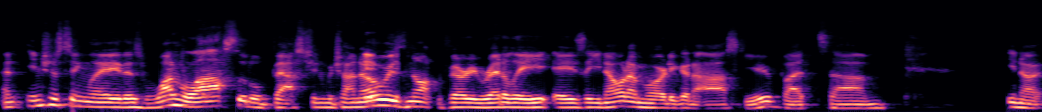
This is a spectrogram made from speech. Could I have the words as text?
And interestingly, there's one last little bastion, which I know is not very readily easy. You know what I'm already going to ask you, but um, you know,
